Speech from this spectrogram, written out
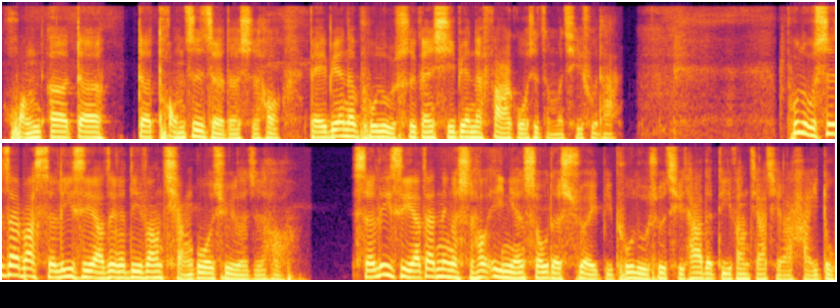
皇呃的的统治者的时候，北边的普鲁士跟西边的法国是怎么欺负他。普鲁士在把塞利西亚这个地方抢过去了之后，塞利西亚在那个时候一年收的税比普鲁士其他的地方加起来还多。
